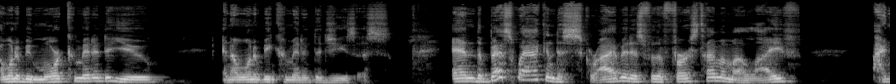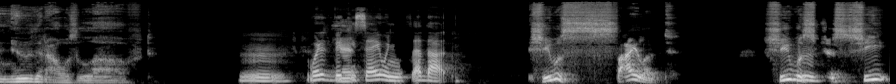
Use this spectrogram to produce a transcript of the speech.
I want to be more committed to you and I want to be committed to Jesus. And the best way I can describe it is for the first time in my life, I knew that I was loved. Hmm. What did Vicky and say when you said that? She was silent. She was mm. just she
